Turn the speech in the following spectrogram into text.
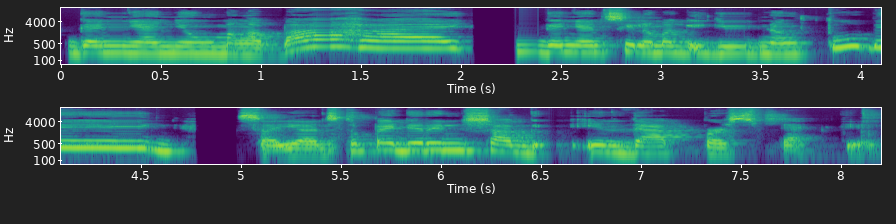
ganyan yung mga bahay, ganyan sila mag-igib ng tubig, So, yan. So, pwede rin siya in that perspective.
